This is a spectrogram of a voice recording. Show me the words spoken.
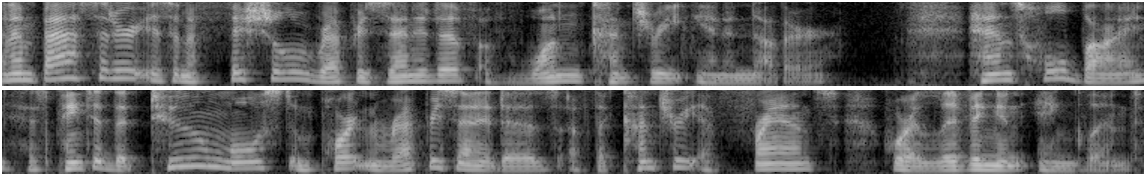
An ambassador is an official representative of one country in another. Hans Holbein has painted the two most important representatives of the country of France who are living in England.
